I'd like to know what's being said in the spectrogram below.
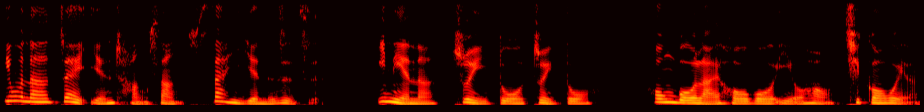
因为呢，在盐场上晒盐的日子，一年呢最多最多。风波来，风波有哈，七个月了，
